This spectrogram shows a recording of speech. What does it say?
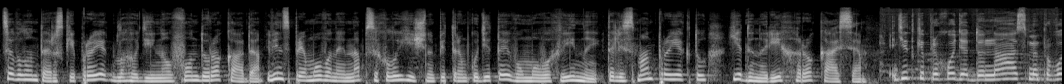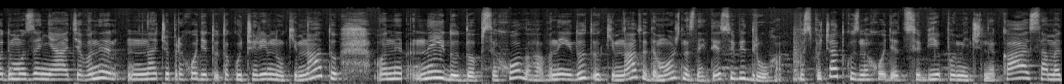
це волонтерський проєкт благодійного фонду Ракада. Він спрямований на психологічну підтримку дітей в умовах війни. Талісман проєкту єдиноріг Рокася. Дітки приходять до нас, ми проводимо заняття. Вони, наче приходять у таку чарівну кімнату. Вони не йдуть до психолога, вони йдуть у кімнату, де можна знайти собі друга. Спочатку знаходять собі помічника, саме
